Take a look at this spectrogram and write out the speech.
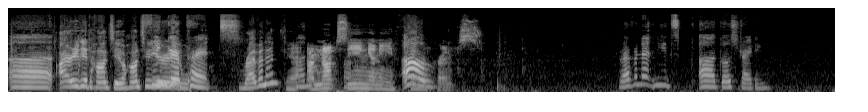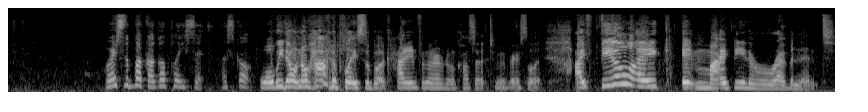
I already did Hantu. Hantu, Yuri, fingerprints. Revenant. Yeah, Hun- I'm not seeing any Oh. fingerprints. Revenant needs uh ghost writing. Where's the book? I'll go place it. Let's go. Well, we don't know how to place the book. Hiding from the Revenant will cause it to move very slowly. I feel like it might be the Revenant.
